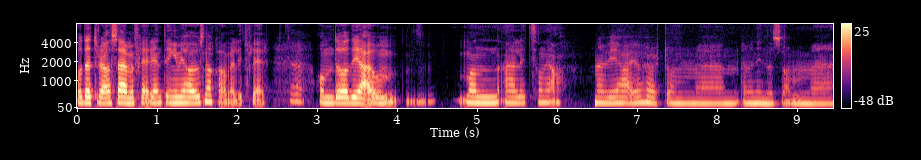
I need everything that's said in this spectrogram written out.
Og det tror jeg også er med flere jenter. Vi har jo snakka med litt flere Ja. om det, og de er jo Man er litt sånn, ja. Men vi har jo hørt om eh, en venninne som eh,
